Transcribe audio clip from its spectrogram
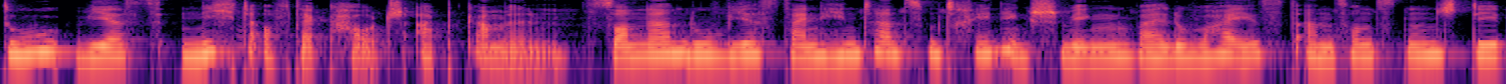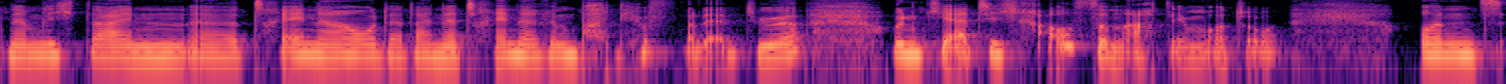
du wirst nicht auf der Couch abgammeln, sondern du wirst deinen Hintern zum Training schwingen, weil du weißt, ansonsten steht nämlich dein äh, Trainer oder deine Trainerin bei dir vor der Tür und kehrt dich raus, so nach dem Motto. Und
